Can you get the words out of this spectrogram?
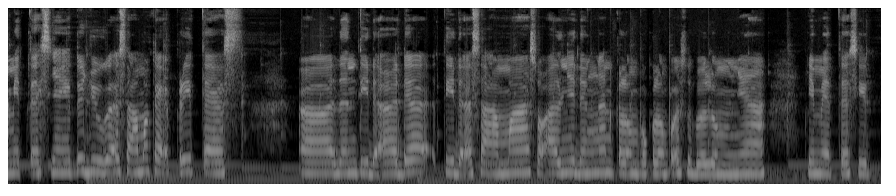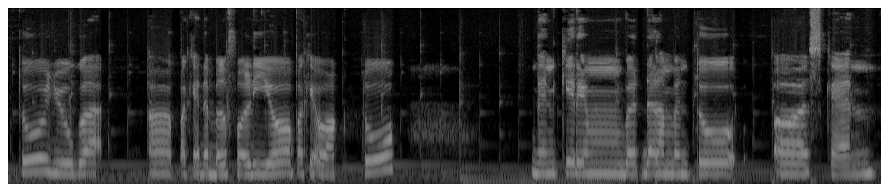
mid testnya itu juga sama kayak pre-test. Uh, dan tidak ada tidak sama soalnya dengan kelompok-kelompok sebelumnya. Di mid test itu juga uh, pakai double folio pakai waktu dan kirim dalam bentuk uh, scan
